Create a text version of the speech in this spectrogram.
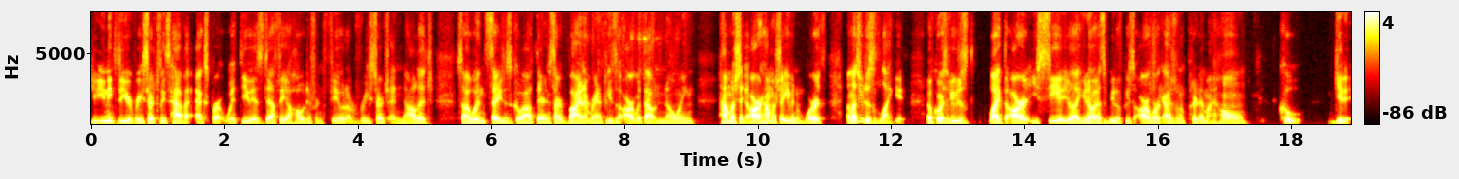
You, you need to do your research, at least have an expert with you. It's definitely a whole different field of research and knowledge. So I wouldn't say just go out there and start buying up random pieces of art without knowing how much they are how much they're even worth, unless you just like it. Of course, if you just like the art, you see it, you're like, you know, that's a beautiful piece of artwork. I just want to put it in my home. Cool, get it.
